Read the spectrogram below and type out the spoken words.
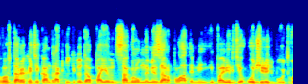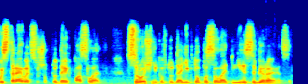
Во-вторых, эти контрактники туда поедут с огромными зарплатами, и, поверьте, очередь будет выстраиваться, чтобы туда их послали. Срочников туда никто посылать не собирается.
